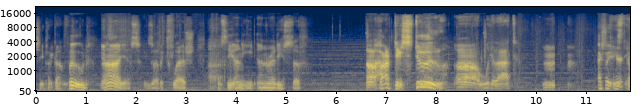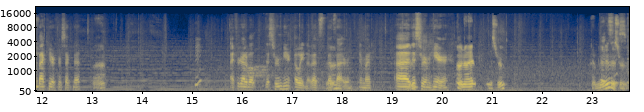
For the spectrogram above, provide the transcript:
See if I got food. Yes. Ah, yes, exotic flesh. uh, It's the uneat, unready stuff. A hearty stew. Oh, look at that. Actually, here, come back here for a second, Ed. Uh, I forgot about this room here. Oh wait, no, that's that's Huh? that room. Never mind. Uh, Hmm? this room here. oh no, I haven't been in this room. I haven't been in What's this this? room.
